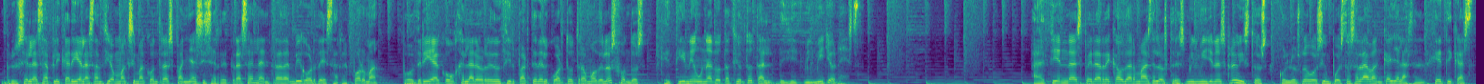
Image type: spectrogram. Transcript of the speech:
Bruselas aplicaría la sanción máxima contra España si se retrasa en la entrada en vigor de esa reforma. Podría congelar o reducir parte del cuarto tramo de los fondos, que tiene una dotación total de 10.000 millones. Hacienda espera recaudar más de los 3.000 millones previstos con los nuevos impuestos a la banca y a las energéticas.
